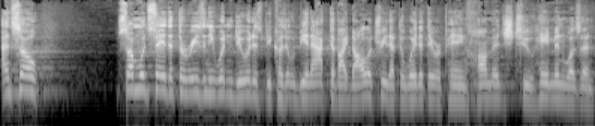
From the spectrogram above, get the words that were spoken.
And so some would say that the reason he wouldn't do it is because it would be an act of idolatry, that the way that they were paying homage to Haman was an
